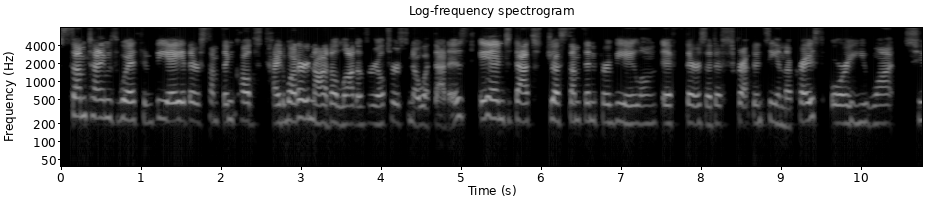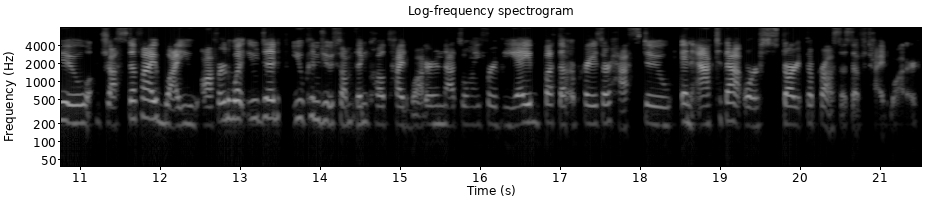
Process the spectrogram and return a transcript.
sometimes with VA, there's something called Tidewater. Not a lot of realtors know what that is. And that's just something for VA loans if there's a discrepancy in the price or you want to justify why you offered what you did, you can do something called Tidewater, and that's only for VA, but the appraiser has to enact that or start the process of Tidewater.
